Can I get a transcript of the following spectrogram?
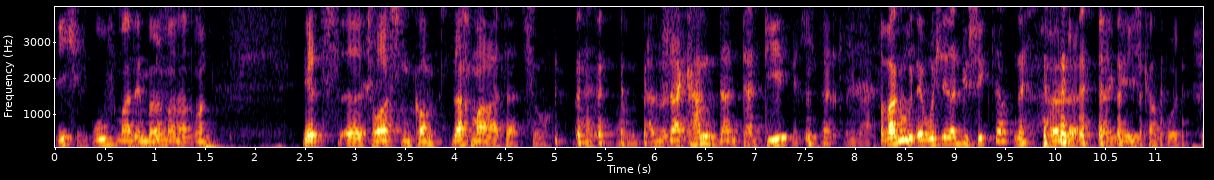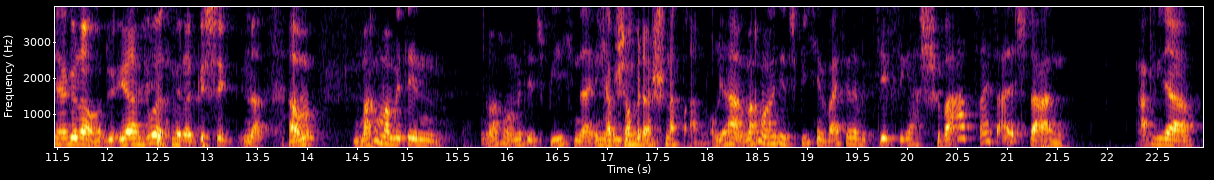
ich rufe mal den Möllmann an und jetzt, äh, Thorsten, komm, sag mal was dazu. Ne? Also da kann, das, das geht nicht, das geht. Aber gut, wo ich dir das geschickt habe, ne? Hölle, da gehe ich kaputt. Ja, genau. Du, ja, du hast mir das geschickt. Ja. Ja. Aber machen wir mit den, machen wir mit den Spielchen da in Ich habe schon wieder Schnapp an. Ja, machen wir mit den Spielchen weiter in der Bezirksliga. Schwarz-Weiß Altstaden hat wieder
